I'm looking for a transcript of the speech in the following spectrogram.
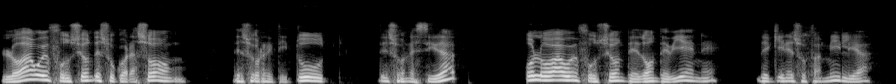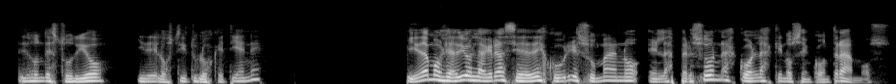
¿lo hago en función de su corazón, de su rectitud, de su honestidad? ¿O lo hago en función de dónde viene, de quién es su familia, de dónde estudió y de los títulos que tiene? Pidámosle a Dios la gracia de descubrir su mano en las personas con las que nos encontramos,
